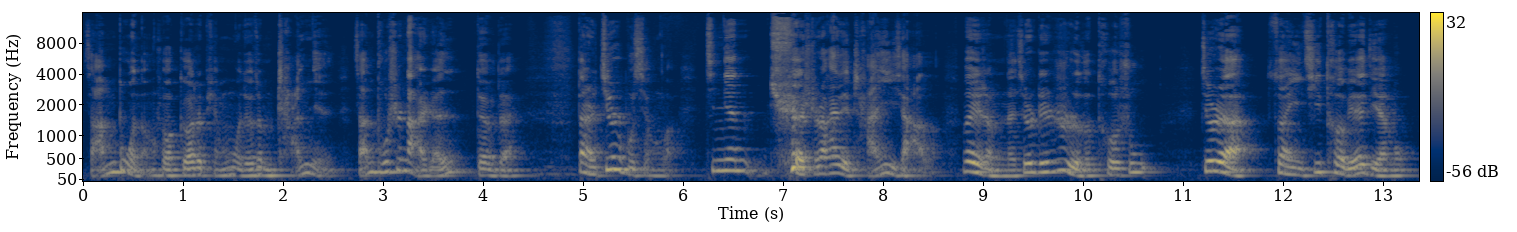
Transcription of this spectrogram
咱们不能说隔着屏幕就这么馋您，咱不是那人，对不对？但是今儿不行了，今天确实还得馋一下子。为什么呢？今儿这日子特殊，今儿啊算一期特别节目，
